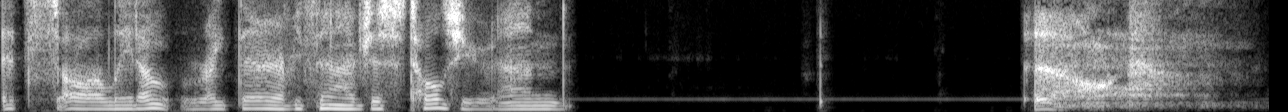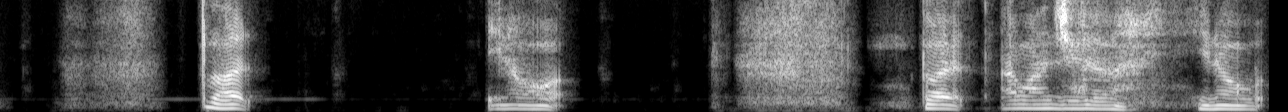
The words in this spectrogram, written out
it's all laid out right there, everything I've just told you. And oh. But, you know, but I wanted you to, you know,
